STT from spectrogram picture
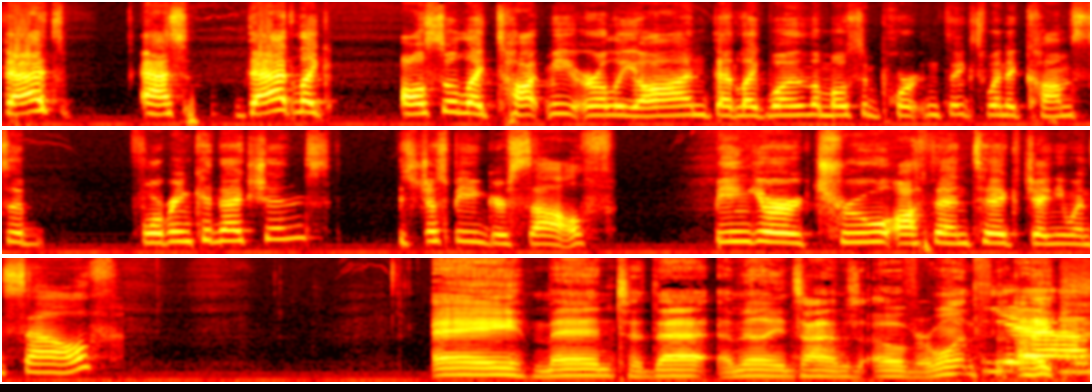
that's as that like also like taught me early on that like one of the most important things when it comes to forming connections is just being yourself being your true authentic genuine self amen to that a million times over. One, th- yeah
